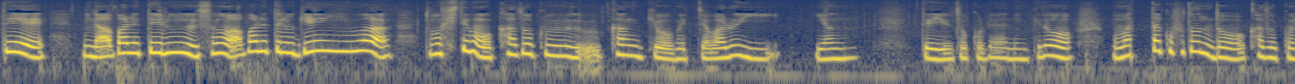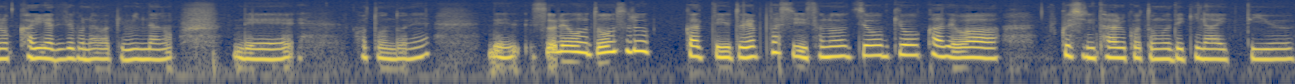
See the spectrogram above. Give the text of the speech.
てみんな暴れてるその暴れてる原因はどうしても家族環境めっちゃ悪いやんっていうところやねんけど全くほとんど家族の会が出てこないわけみんなの。でほとんどね。でそれをどうするかっていうとやっぱしその状況下では福祉に頼ることもできないっていう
